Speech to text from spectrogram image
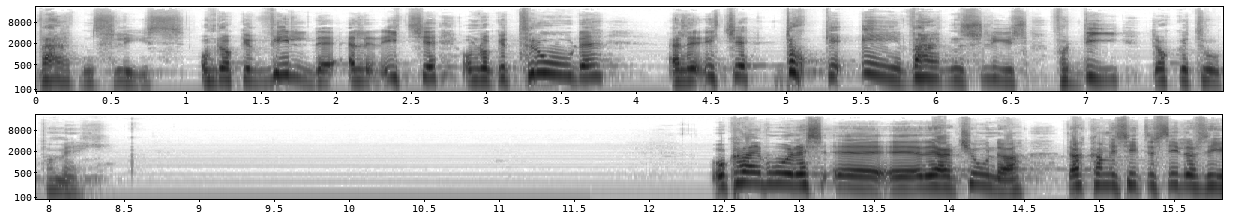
verdens lys'. Om dere vil det eller ikke, om dere tror det eller ikke. Dere er verdens lys fordi dere tror på meg. Og hva er vår eh, reaksjon da? Da kan vi sitte stille og si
